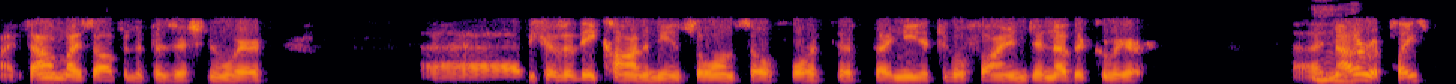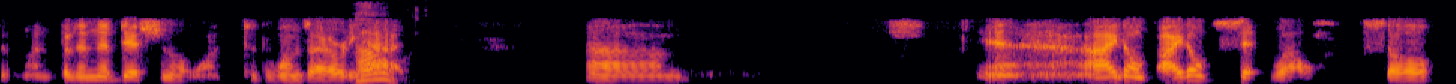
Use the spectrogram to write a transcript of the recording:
I found myself in a position where, uh, because of the economy and so on and so forth, that I needed to go find another career. Uh, mm-hmm. Not a replacement one, but an additional one to the ones I already oh. had. Um, yeah, I don't I don't sit well, so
